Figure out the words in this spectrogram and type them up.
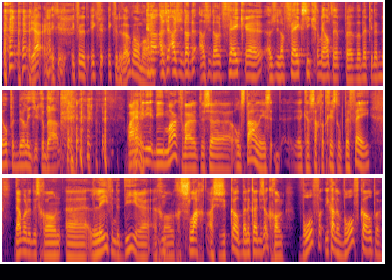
Ja, ik, ik, vind het, ik, vind, ik vind het ook wel mooi. En dan, als, je, als, je dan, als je dan een fake, eh, als je dan fake ziek gemeld hebt, eh, dan heb je een 0.0'tje gedaan. Maar heb je die, die markt waar het dus eh, ontstaan is? Ik zag dat gisteren op tv. Daar worden dus gewoon eh, levende dieren eh, gewoon geslacht als je ze koopt. Maar dan kan je dus ook gewoon wolven. Je kan een wolf kopen.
